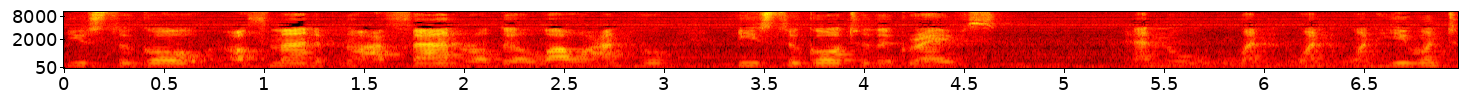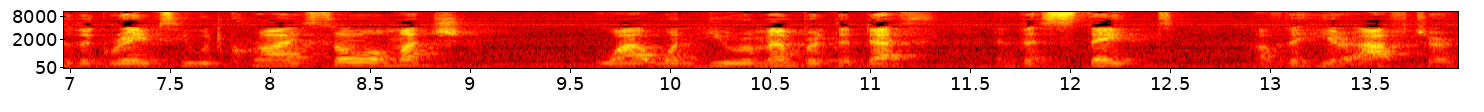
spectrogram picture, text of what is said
used to go, Uthman ibn Affan radiallahu anhu, he used to go to the graves. And when, when, when he went to the graves, he would cry so much while, when he remembered the death and the state of the hereafter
